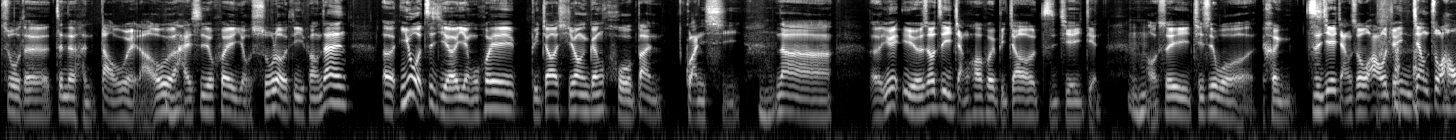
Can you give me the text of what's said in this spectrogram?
做的真的很到位啦，偶尔还是会有疏漏的地方，但。呃，以我自己而言，我会比较希望跟伙伴关系。那呃，因为有的时候自己讲话会比较直接一点，哦，所以其实我很直接讲说哇，我觉得你这样做好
